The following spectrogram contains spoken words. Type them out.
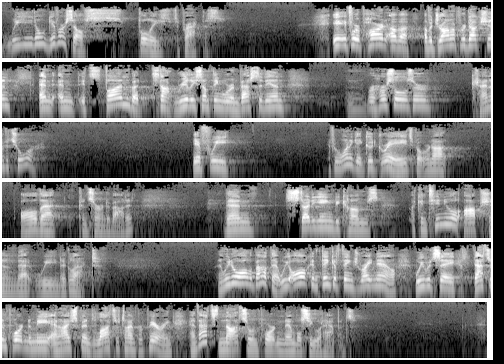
we don't give ourselves fully to practice. If we're part of a, of a drama production and, and it's fun, but it's not really something we're invested in, rehearsals are kind of a chore. If we if we want to get good grades, but we're not all that concerned about it, then studying becomes a continual option that we neglect. And we know all about that. We all can think of things right now. We would say, that's important to me, and I spend lots of time preparing, and that's not so important, and we'll see what happens.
